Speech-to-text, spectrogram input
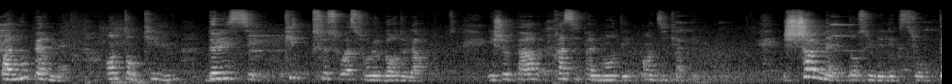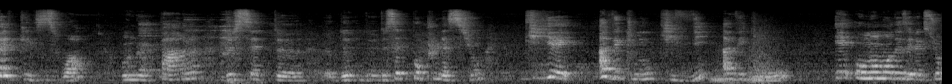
pas nous permettre, en tant qu'élus, de laisser qui que ce soit sur le bord de la route. Et je parle principalement des handicapés. Jamais dans une élection, telle qu'elle soit, on ne parle de cette, euh, de, cette population qui est avec nous, qui vit avec nous, et au moment des élections,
